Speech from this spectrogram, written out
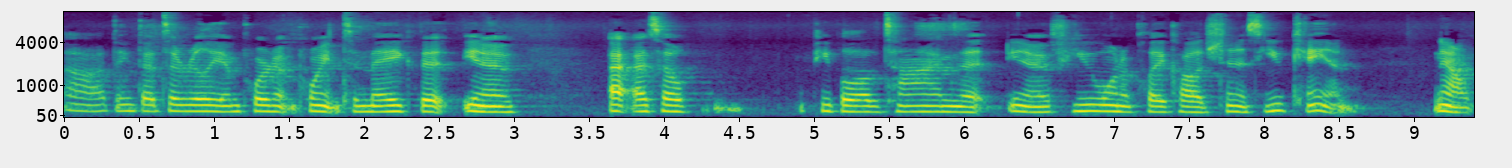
Oh, I think that's a really important point to make. That you know, I, I tell people all the time that you know if you want to play college tennis, you can. Now,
